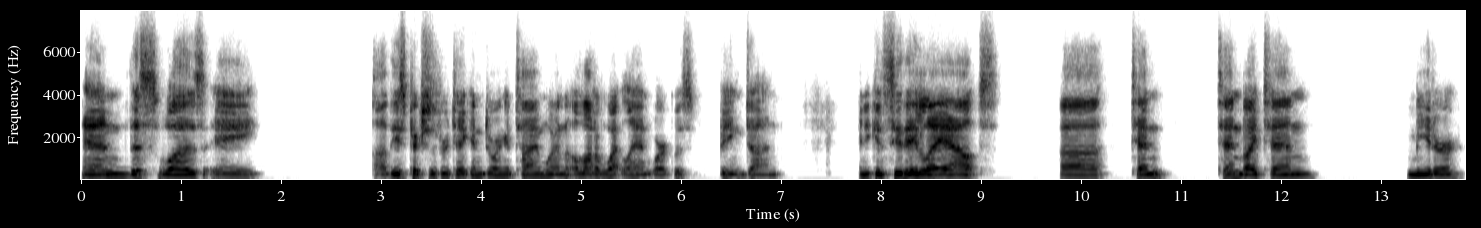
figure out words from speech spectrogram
And this was a, uh, these pictures were taken during a time when a lot of wetland work was being done. And you can see they lay out uh, 10, 10 by 10 meter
